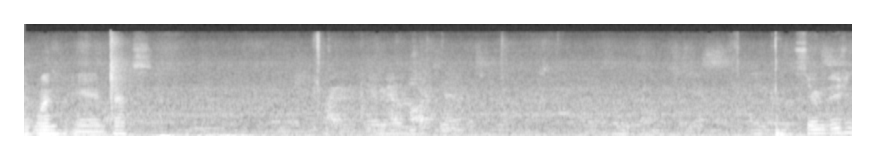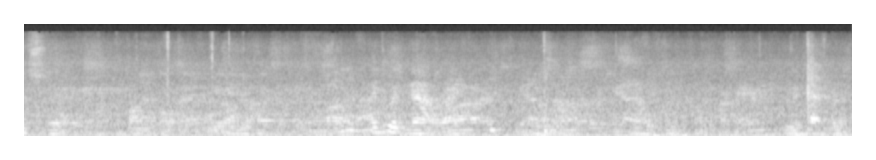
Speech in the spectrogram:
hit one and pass. Serum visions. I do it now, right? You attack first.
